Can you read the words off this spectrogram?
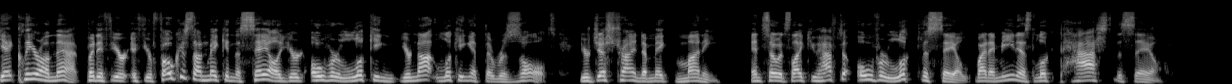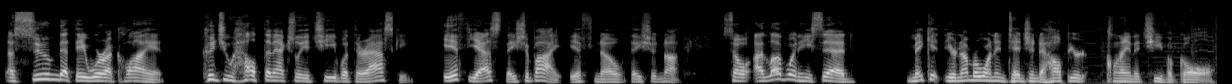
get clear on that. But if you're if you're focused on making the sale, you're overlooking, you're not looking at the results. You're just trying to make money. And so it's like you have to overlook the sale. What I mean is look past the sale. Assume that they were a client. Could you help them actually achieve what they're asking? If yes, they should buy. If no, they should not. So I love when he said, make it your number one intention to help your client achieve a goal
